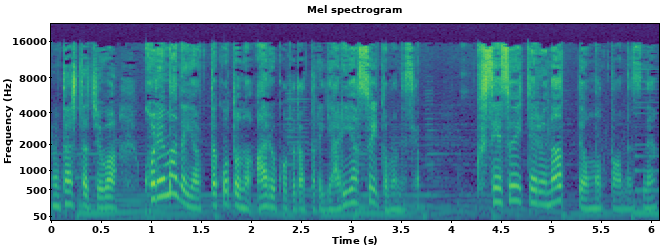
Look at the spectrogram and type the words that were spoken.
私たちはこれまでやったことのあることだったらやりやすいと思うんですよ。癖づいてるなって思ったんですね。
